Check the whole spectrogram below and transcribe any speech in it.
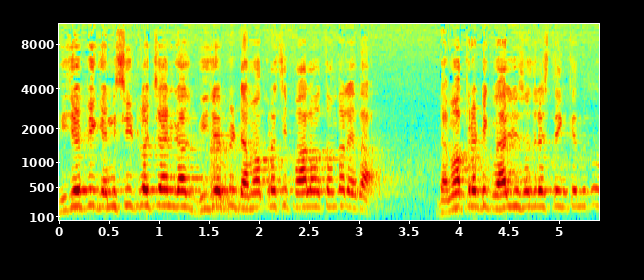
బీజేపీకి ఎన్ని సీట్లు వచ్చాయని కాదు. బీజేపీ డెమోక్రసీ ఫాలో అవుతుందా లేదా? డెమోక్రటిక్ వాల్యూస్ వదిలేస్తే ఇంకెందుకు?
